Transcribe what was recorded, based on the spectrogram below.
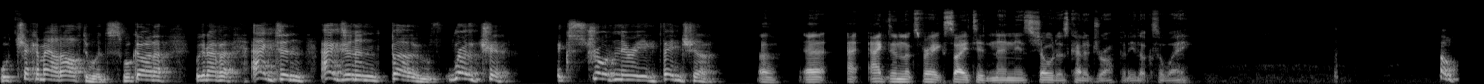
We'll check them out afterwards. We're going to we're going to have a Agdon Agdon and Bove road trip, extraordinary adventure. Oh, uh, Agdon looks very excited, and then his shoulders kind of drop, and he looks away. Oh,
